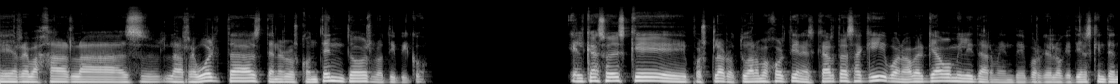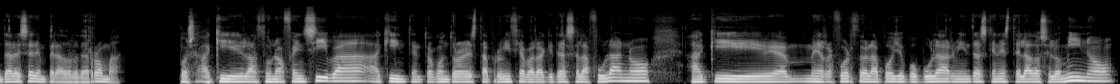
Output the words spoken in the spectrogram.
eh, rebajar las, las revueltas, tenerlos contentos, lo típico. El caso es que, pues claro, tú a lo mejor tienes cartas aquí, bueno, a ver qué hago militarmente, porque lo que tienes que intentar es ser emperador de Roma. Pues aquí lanzo una ofensiva, aquí intento controlar esta provincia para quitársela a fulano, aquí eh, me refuerzo el apoyo popular mientras que en este lado se lo mino,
